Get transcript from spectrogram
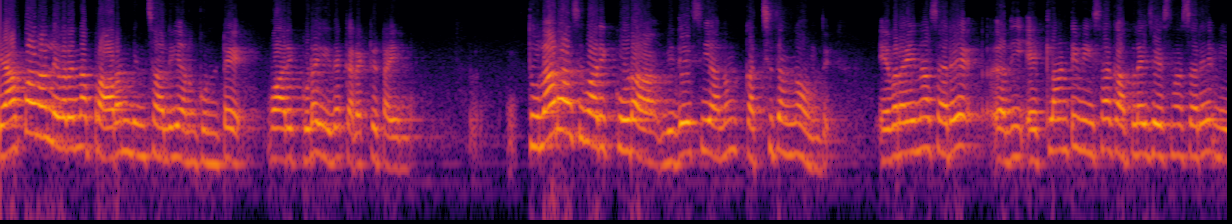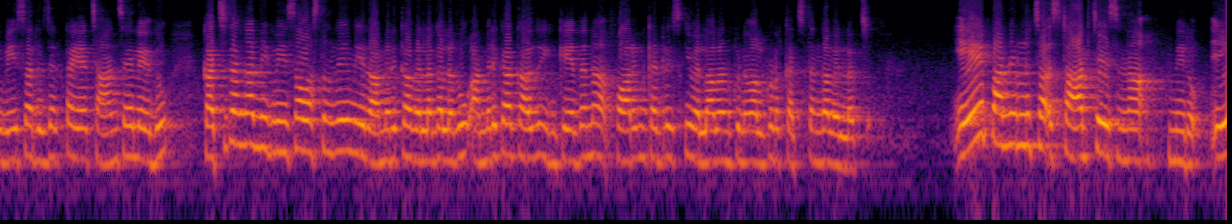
వ్యాపారాలు ఎవరైనా ప్రారంభించాలి అనుకుంటే వారికి కూడా ఇదే కరెక్ట్ టైం తులారాశి వారికి కూడా విదేశీయానం ఖచ్చితంగా ఉంది. ఎవరైనా సరే అది ఎట్లాంటి వీసాకి అప్లై చేసినా సరే మీ వీసా రిజెక్ట్ అయ్యే ఛాన్సే లేదు. ఖచ్చితంగా మీకు వీసా వస్తుంది మీరు అమెరికా వెళ్ళగలరు. అమెరికా కాదు ఇంకేదైనా ఫారిన్ కంట్రీస్కి వెళ్ళాలనుకునే వాళ్ళు కూడా ఖచ్చితంగా వెళ్ళొచ్చు. ఏ పనులు స్టార్ట్ చేసినా మీరు ఏ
